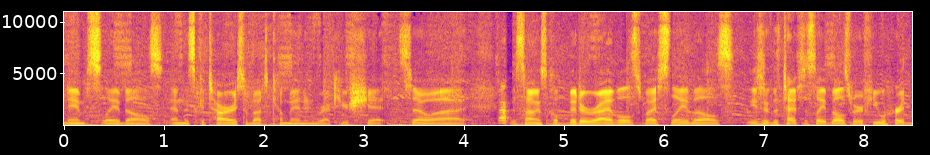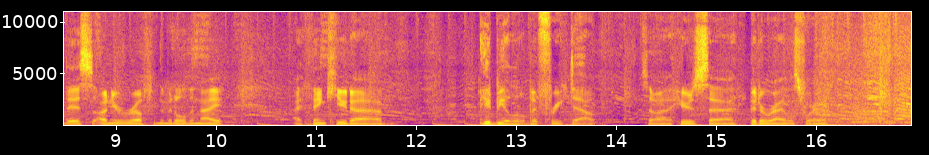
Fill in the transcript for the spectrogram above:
named Sleigh Bells, and this guitar is about to come in and wreck your shit. So uh, the song is called "Bitter Rivals" by Sleigh Bells. These are the types of sleigh bells where if you heard this on your roof in the middle of the night, I think you'd uh, you'd be a little bit freaked out. So uh, here's uh, "Bitter Rivals" for you.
